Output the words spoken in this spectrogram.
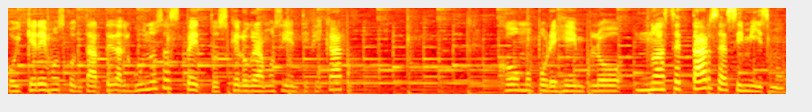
Hoy queremos contarte de algunos aspectos que logramos identificar, como por ejemplo no aceptarse a sí mismo.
